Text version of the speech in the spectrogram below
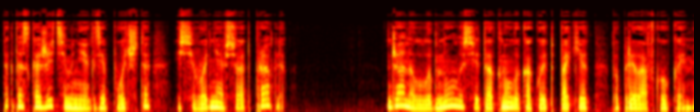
Тогда скажите мне, где почта, и сегодня я все отправлю. Джанел улыбнулась и толкнула какой-то пакет по прилавку Кэми.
